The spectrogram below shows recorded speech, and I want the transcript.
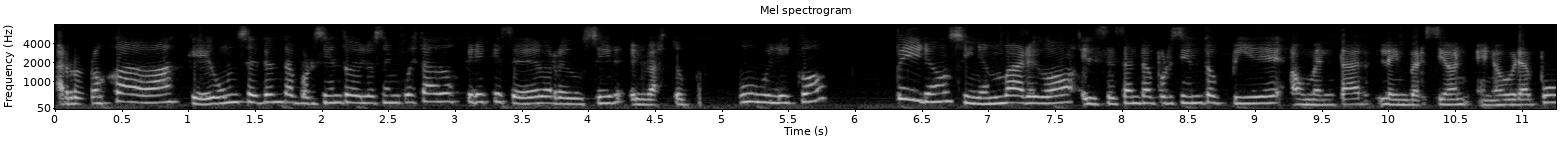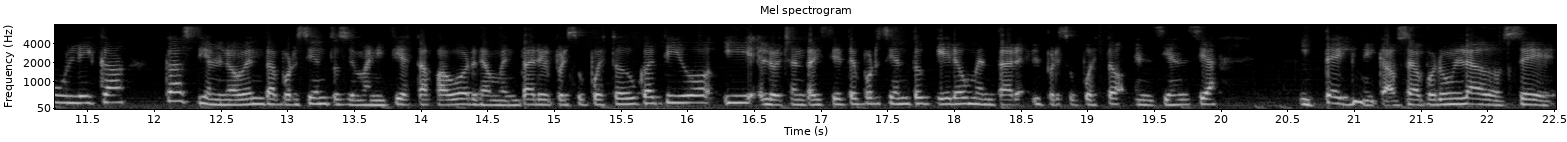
arrojaba que un 70% de los encuestados cree que se debe reducir el gasto público, pero sin embargo el 60% pide aumentar la inversión en obra pública, casi el 90% se manifiesta a favor de aumentar el presupuesto educativo y el 87% quiere aumentar el presupuesto en ciencia y técnica. O sea, por un lado, eh,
